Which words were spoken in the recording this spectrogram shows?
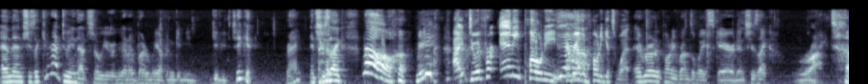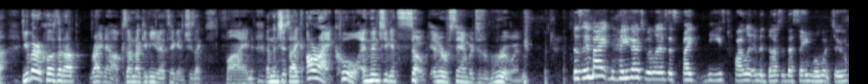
And then she's like, you're not doing that so you're going to butter me up and give me give you the ticket, right? And she's like, no, me? I do it for any pony. Yeah. Every other pony gets wet. Every other pony runs away scared, and she's like, right. you better close that up right now, because I'm not giving you that ticket. And she's like, fine. And then she's like, all right, cool. And then she gets soaked, and her sandwich is ruined. Does anybody, have you guys realized that Spike leaves Twilight in the dust at that same moment too?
